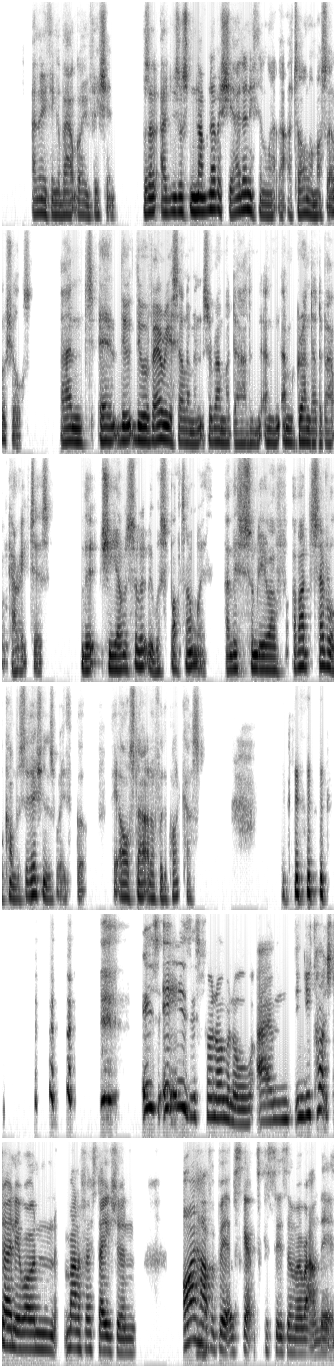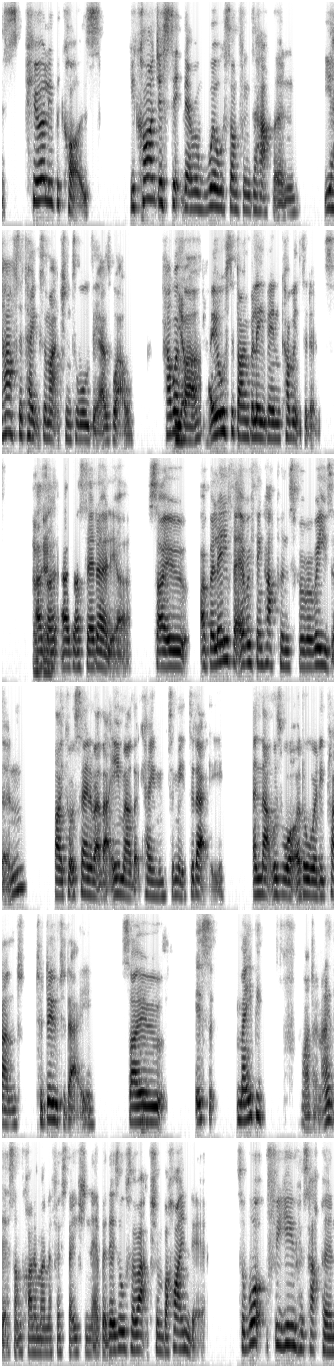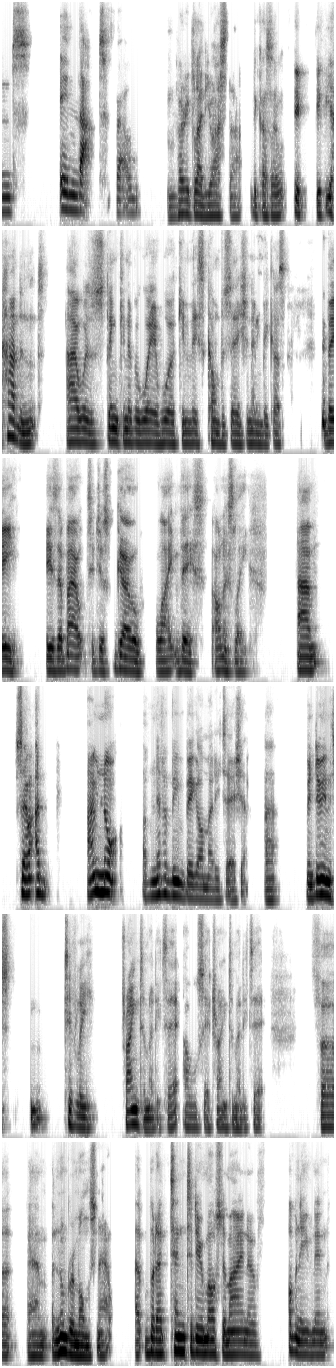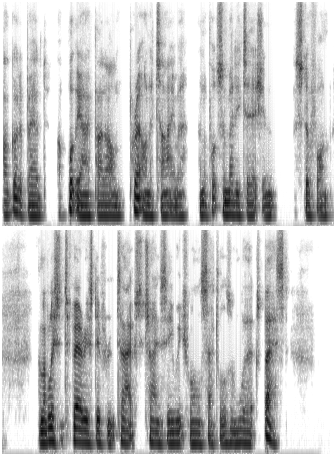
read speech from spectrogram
and anything about going fishing because I, I, just I've never shared anything like that at all on my socials. And uh, there, there, were various elements around my dad and, and, and granddad about characters that she absolutely was spot on with. And this is somebody who I've I've had several conversations with, but it all started off with a podcast. it's it is it's phenomenal. Um, and you touched earlier on manifestation. I have a bit of skepticism around this purely because you can't just sit there and will something to happen. You have to take some action towards it as well. However, yep. I also don't believe in coincidence okay. as I, as I said earlier. So I believe that everything happens for a reason. Like I was saying about that email that came to me today, and that was what I'd already planned to do today. So it's maybe I don't know. There's some kind of manifestation there, but there's also action behind it. So what for you has happened in that realm? I'm very glad you asked that because I, if if you hadn't, I was thinking of a way of working this conversation in because the is about to just go like this, honestly. Um, so I, I'm not. I've never been big on meditation. Uh, I've been doing this actively, trying to meditate. I will say trying to meditate for um, a number of months now. Uh, but I tend to do most of mine of of an evening. I'll go to bed. I'll put the iPad on, put it on a timer, and I'll put some meditation stuff on. And I've listened to various different types to try and see which one settles and works best.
